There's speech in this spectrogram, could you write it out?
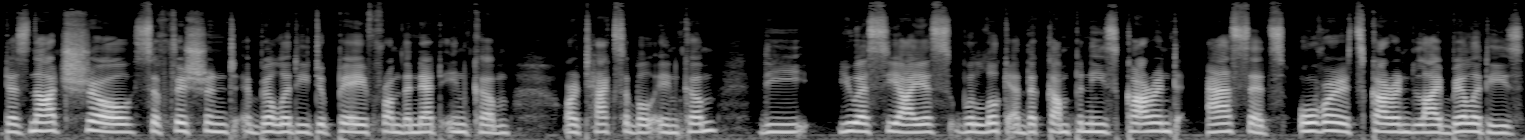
does not show sufficient ability to pay from the net income or taxable income, the USCIS will look at the company's current assets over its current liabilities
